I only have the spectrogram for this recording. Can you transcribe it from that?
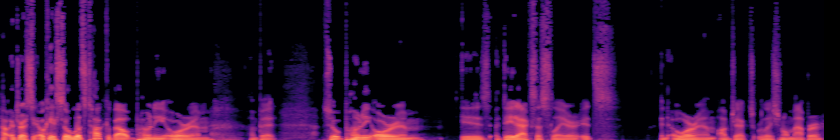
How interesting. Okay, so let's talk about Pony ORM a bit. So Pony ORM is a data access layer. It's an ORM, object relational mapper.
